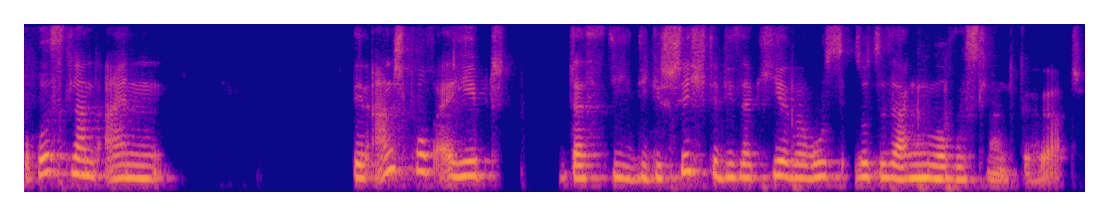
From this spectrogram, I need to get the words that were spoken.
Russland einen, den Anspruch erhebt, dass die, die Geschichte dieser Kiewer Rus sozusagen nur Russland gehört.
